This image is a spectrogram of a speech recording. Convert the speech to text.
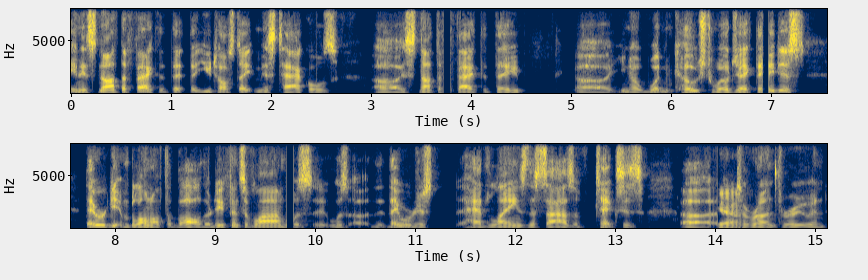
and it's not the fact that, that, that Utah State missed tackles. Uh, it's not the fact that they, uh, you know, wasn't coached well, Jake. They just they were getting blown off the ball. Their defensive line was was uh, they were just had lanes the size of Texas uh, yeah. to run through. And,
